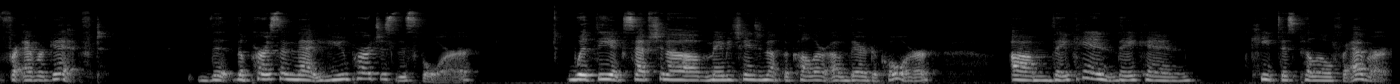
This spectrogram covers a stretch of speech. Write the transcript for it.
forever gift the, the person that you purchased this for, with the exception of maybe changing up the color of their decor, um, they can, they can keep this pillow forever.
